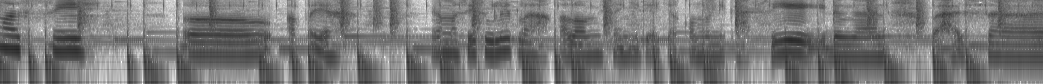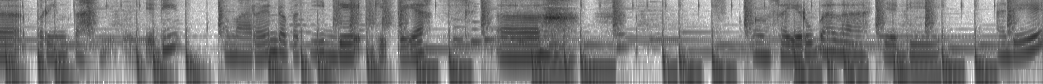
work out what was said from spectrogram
masih uh, apa ya yang masih sulit lah kalau misalnya diajak komunikasi dengan bahasa perintah gitu. Jadi kemarin dapat ide gitu ya. Uh, saya rubah lah jadi ade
